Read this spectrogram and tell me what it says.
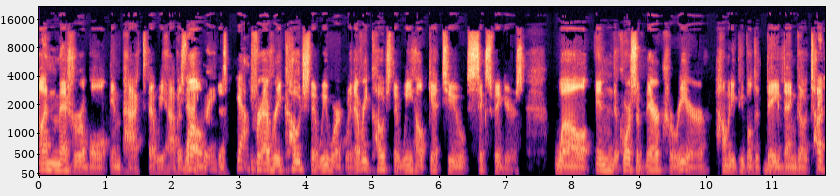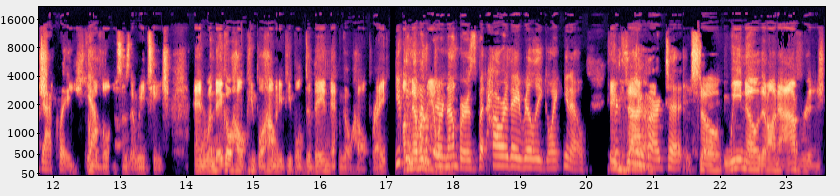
unmeasurable impact that we have exactly. as well. Yeah. For every coach that we work with, every coach that we help get to six figures, well, in the course of their career, how many people did they then go touch? Exactly. Some yeah. of the lessons that we teach. And when they go help people, how many people did they then go help, right? You can never count their numbers, but how are they really going, you know, exactly. Really hard to. So we know that on average,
